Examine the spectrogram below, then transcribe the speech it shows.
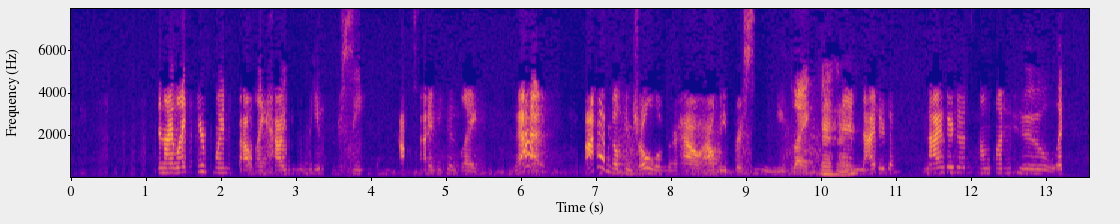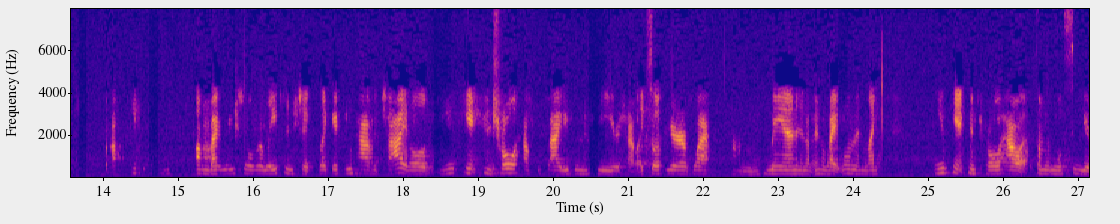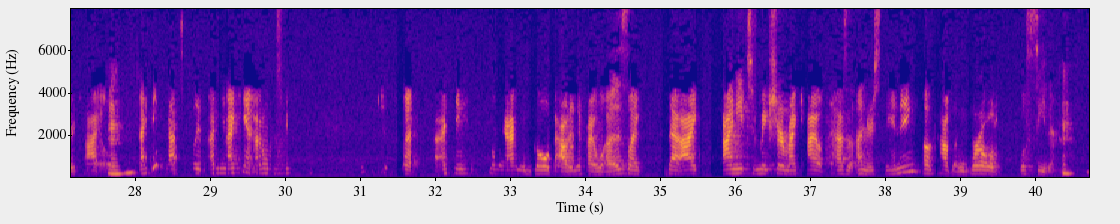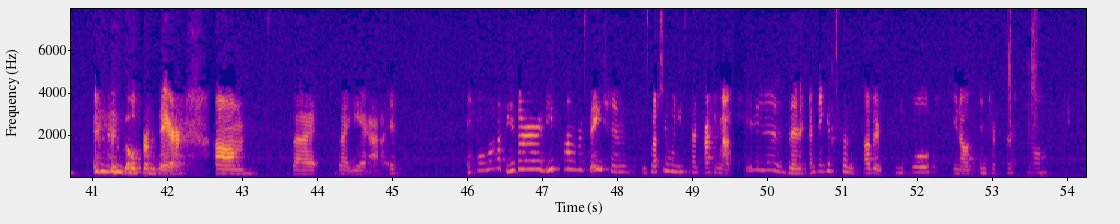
and I like your point about like how you be perceived on outside because like that I have no control over how I'll be perceived. Like, mm-hmm. and neither does neither does someone who like people um, biracial relationships. Like, if you have a child, you can't control how society's going to see your child. Like, so if you're a black um, man and a, and a white woman, like you can't control how someone will see your child. Mm-hmm. I think that's like, I mean, I can't, I don't want to speak, but I think that's the way I would go about it if I was like that. I, I need to make sure my child has an understanding of how the world will see them mm-hmm. and then go from there. Um, but, but yeah, it's, it's a lot. These are deep conversations, especially when you start talking about kids. And I think it's because it's other people, you know, it's interpersonal.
